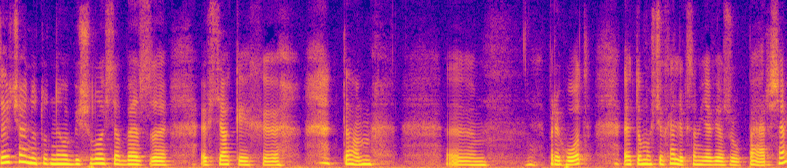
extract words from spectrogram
Звичайно, тут не обійшлося без е, всяких е, там. Е, Пригод, е, тому що хеліксом я в'яжу вперше.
